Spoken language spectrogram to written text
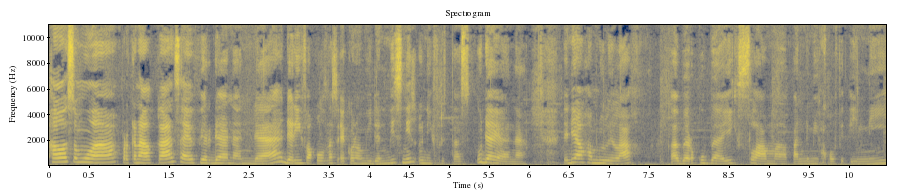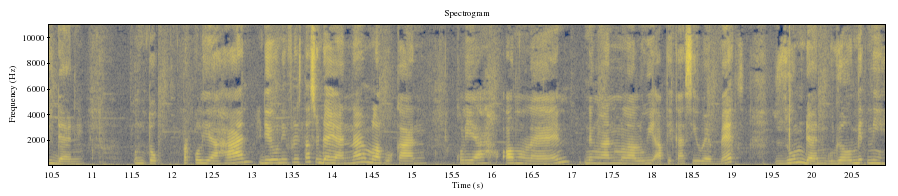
Halo semua, perkenalkan saya Firda Ananda dari Fakultas Ekonomi dan Bisnis Universitas Udayana. Jadi alhamdulillah kabarku baik selama pandemi Covid ini dan untuk perkuliahan di Universitas Udayana melakukan kuliah online dengan melalui aplikasi Webex, Zoom, dan Google Meet nih.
